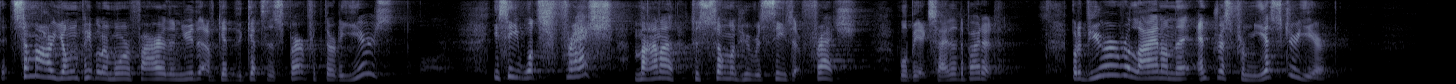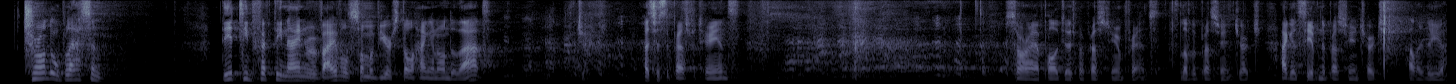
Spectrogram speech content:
That Some of our young people are more on fire than you that have get gifts of the Spirit for 30 years. You see, what's fresh manna to someone who receives it fresh will be excited about it. But if you're relying on the interest from yesteryear, Toronto blessing, the 1859 revival, some of you are still hanging on to that. That's just the Presbyterians. Sorry, I apologize, my Presbyterian friends. Love the Presbyterian church. I get saved in the Presbyterian church. Hallelujah.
